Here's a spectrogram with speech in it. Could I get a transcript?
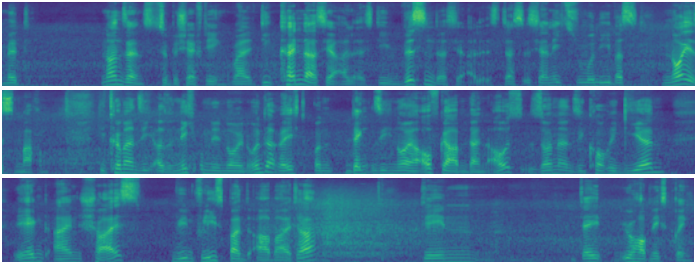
mit Nonsens zu beschäftigen, weil die können das ja alles, die wissen das ja alles. Das ist ja nichts, wo die was Neues machen. Die kümmern sich also nicht um den neuen Unterricht und denken sich neue Aufgaben dann aus, sondern sie korrigieren irgendeinen Scheiß, wie ein Fließbandarbeiter, den, der überhaupt nichts bringt.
